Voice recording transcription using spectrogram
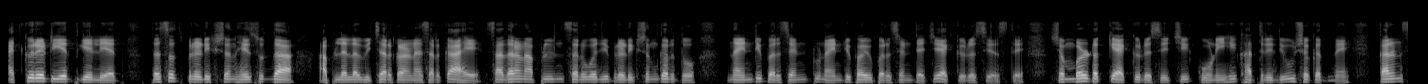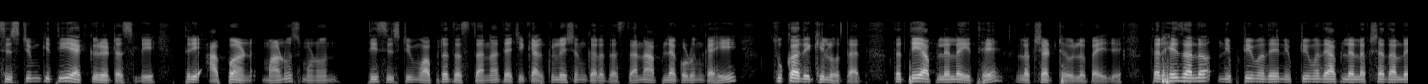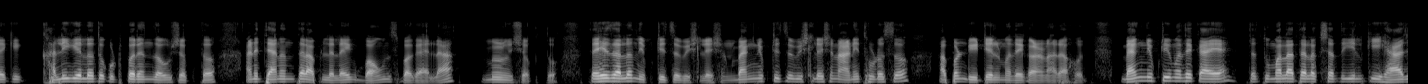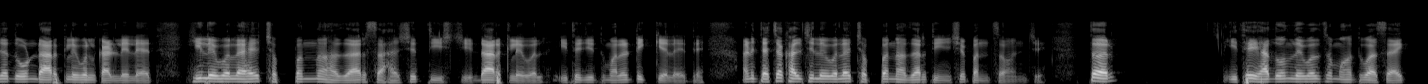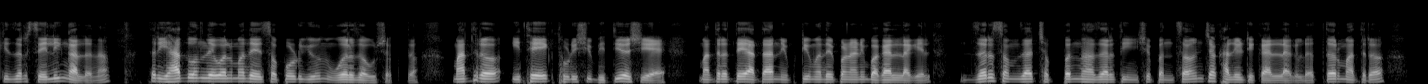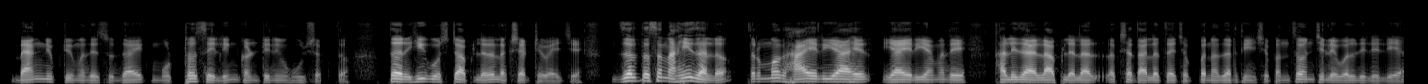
ॲक्युरेट येत गेली आहेत तसंच प्रेडिक्शन हे सुद्धा आपल्याला विचार करण्यासारखं आहे. साधारण आपण सर्व जी प्रेडिक्शन करतो ninety percent to ninety five percent त्याची ॲक्युरसी असते. शंभर टक्के ॲक्युरसीची कोणीही खात्री देऊ शकत नाही. कारण सिस्टीम कितीही ॲक्युरेट असली तरी आपण माणूस म्हणून ती सिस्टीम वापरत असताना त्याची कॅल्क्युलेशन करत असताना आपल्याकडून काही चुका देखील होतात. तर ते आपल्याला इथे लक्षात ठेवलं पाहिजे. तर हे झालं निफ्टीमध्ये. निफ्टीमध्ये आपल्या लक्षात आलं की खाली गेलं तर कुठपर्यंत जाऊ शकतं? आणि त्यानंतर आपल्याला एक बाउन्स बघायला मिळू शकतो. तर हे झालं निफ्टीचं विश्लेषण. बँक निफ्टीचं विश्लेषण आणि थोडंसं आपण डिटेलमध्ये करणार आहोत. बँक निफ्टीमध्ये काय आहे? तर तुम्हाला आता लक्षात येईल की ह्या ज्या दोन डार्क लेवल काढलेल्या आहेत ही लेवल आहे छप्पन्न हजार सहाशे तीसची डार्क लेवल. इथे जी तुम्हाला टिक केलं ते. आणि त्याच्या खालची लेवल आहे छप्पन्न हजार तीनशे पंचावन्नची. तर इथे ह्या दोन लेवलचं महत्त्व असं आहे की जर सेलिंग आलं ना तर ह्या दोन लेवलमध्ये सपोर्ट घेऊन वर जाऊ शकतं. मात्र इथे एक थोडीशी भीती अशी आहे. मात्र ते आता निफ्टीमध्ये पण आणि बघायला लागेल. जर समजा छप्पन्न हजार तीनशे पंचावन्नच्या खाली टिकायला लागलं तर मात्र बँक निफ्टीमध्ये सुद्धा एक मोठं सेलिंग कंटिन्यू होऊ शकतं. तर ही गोष्ट आपल्याला लक्षात ठेवायची आहे. जर तसं नाही झालं तर मग हा एरिया आहे या एरियामध्ये खाली जायला आपल्याला लक्षात आलंच आहे. छप्पन हजार तीनशे पंचावन्नची लेवल दिलेली आहे.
